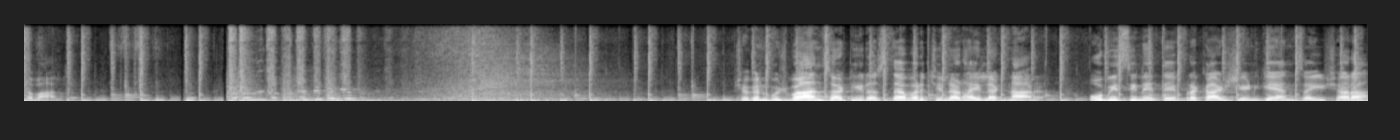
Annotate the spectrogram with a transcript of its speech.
सवाल. छगन भुजबळांसाठी रस्त्यावरची लढाई लढणार. ओबीसी नेते प्रकाश शेंडगे यांचा इशारा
